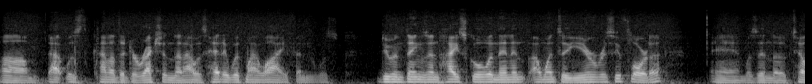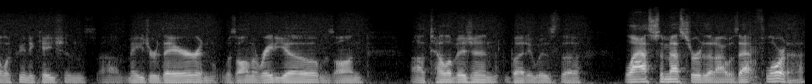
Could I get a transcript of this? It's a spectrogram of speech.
um, that was kind of the direction that I was headed with my life, and was doing things in high school, and then in, I went to the University of Florida and was in the telecommunications uh, major there, and was on the radio, and was on uh, television. But it was the last semester that I was at Florida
